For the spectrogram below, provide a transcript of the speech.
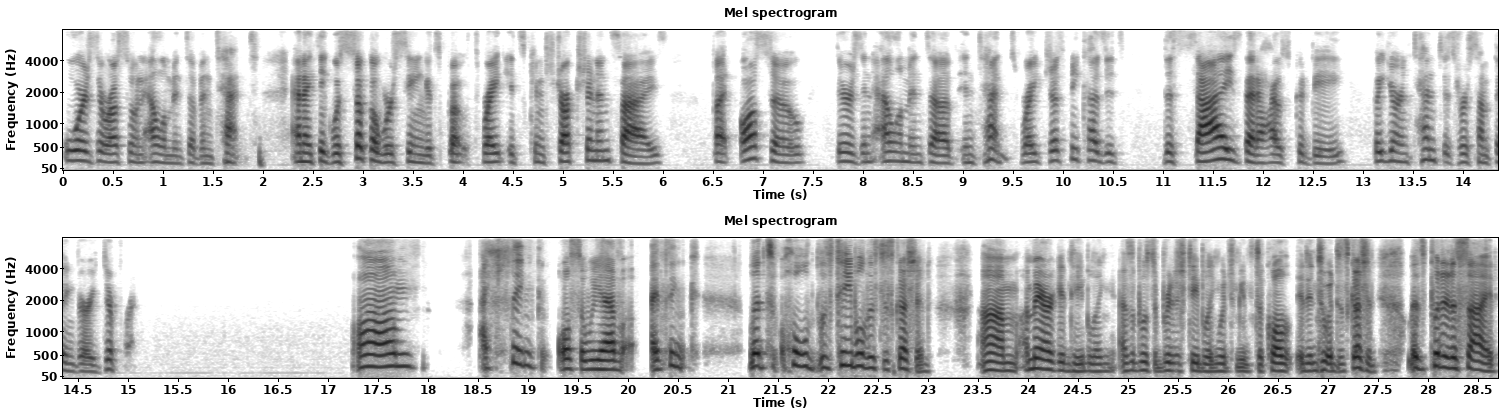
or is there also an element of intent? And I think with Sukkah we're seeing it's both, right? It's construction and size, but also there's an element of intent, right? Just because it's the size that a house could be, but your intent is for something very different. Um I think also we have I think let's hold let's table this discussion. Um american tabling as opposed to british tabling which means to call it into a discussion. Let's put it aside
